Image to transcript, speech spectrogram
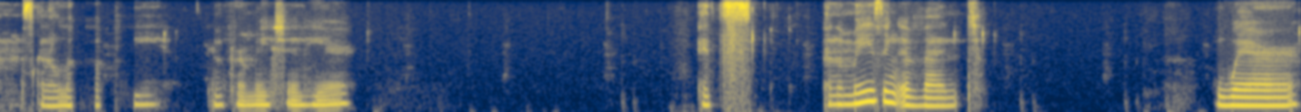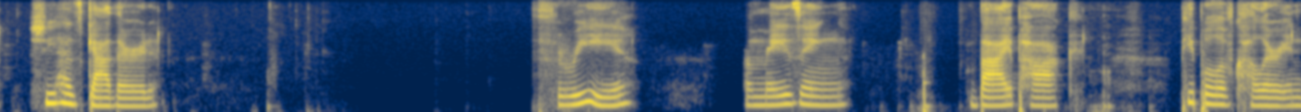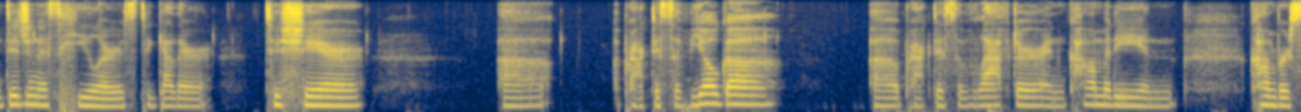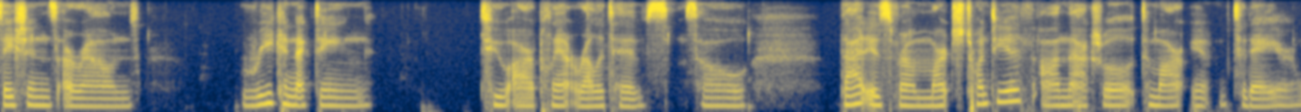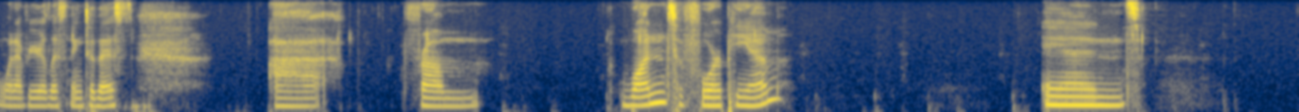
i'm Just going to look up the information here. It's an amazing event where she has gathered three amazing BIPOC people of color, indigenous healers together to share uh, a practice of yoga, a practice of laughter and comedy and conversations around reconnecting to our plant relatives. So that is from March 20th on the actual tomorrow, today, or whenever you're listening to this, uh, from 1 to 4 p.m. And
